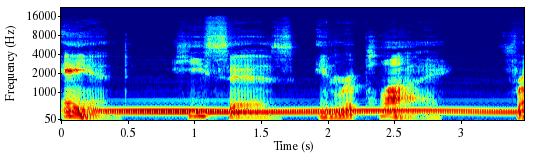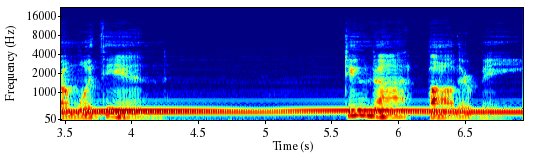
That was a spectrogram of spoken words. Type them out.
And he says in reply from within, Do not bother me.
